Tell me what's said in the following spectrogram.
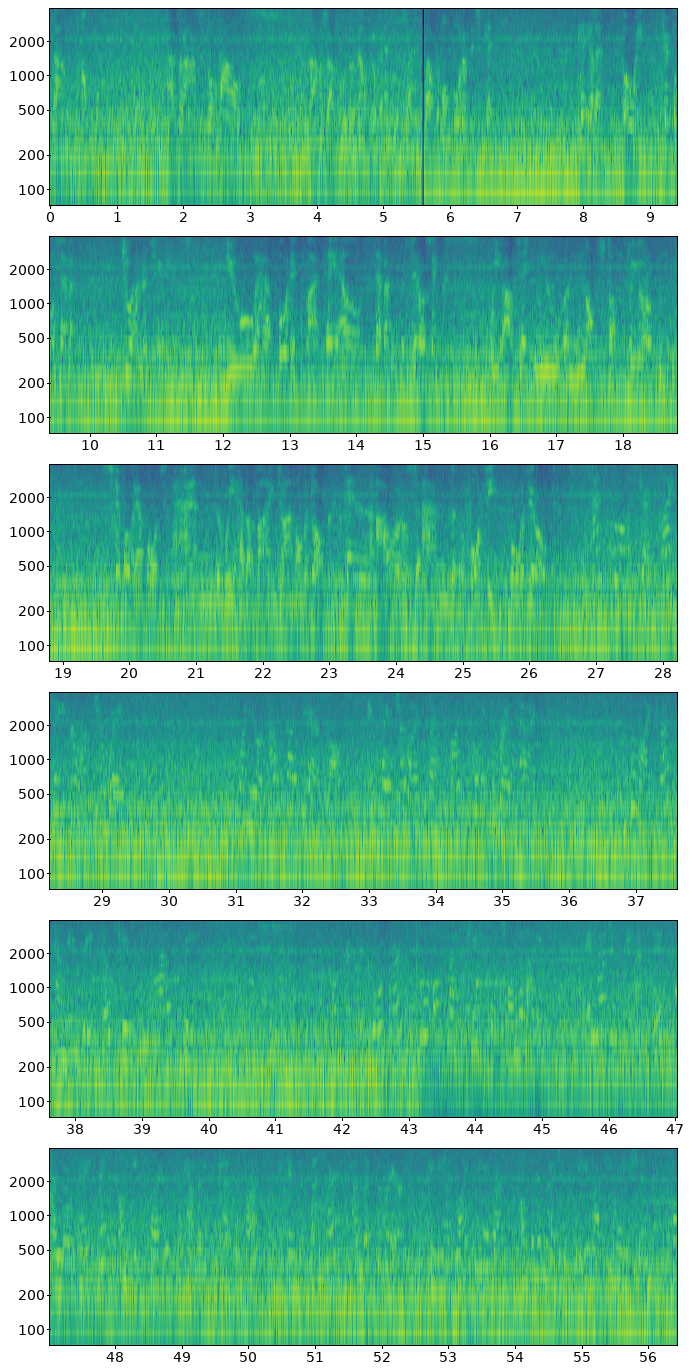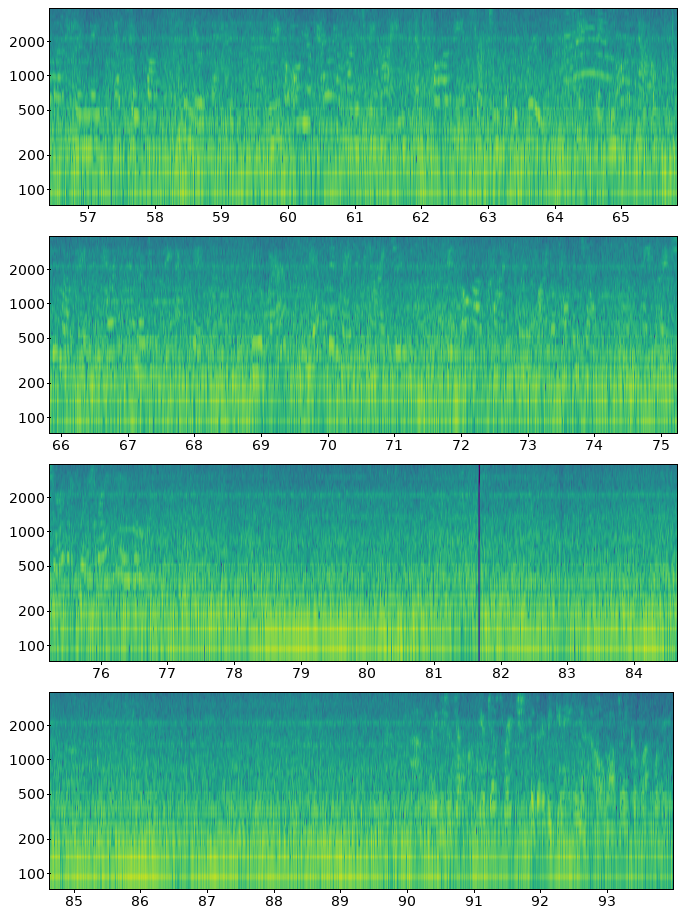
staan ten opnemen. Uiteraard nogmaals namens afvoerder Melkrop en zijn welkom on board of this plane. KLM Boeing 777 200 series. You have boarded flight KL706. We are taking you non-stop to Europe Schiphol Airport and we have a flying time on the clock. 10 hours and 40, 40 minutes. And pull the stroke tightly around. the very beginning of our takeoff runway.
